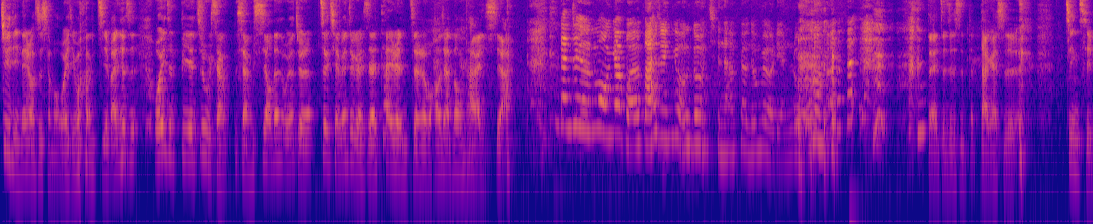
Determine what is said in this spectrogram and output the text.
具体内容是什么我已经忘记，反正就是我一直憋住想 想笑，但是我又觉得这前面这个人实在太认真了，我好想弄他一下。但这个梦应该不会发生，因为我跟我前男朋友都没有联络。对，这就是大概是。近期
